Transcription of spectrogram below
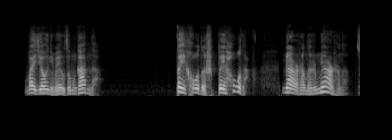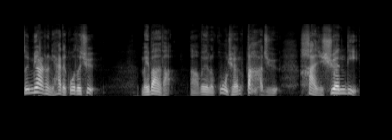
外交你没有这么干的，背后的是背后的，面上的是面上的，所以面上你还得过得去。没办法啊，为了顾全大局，汉宣帝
